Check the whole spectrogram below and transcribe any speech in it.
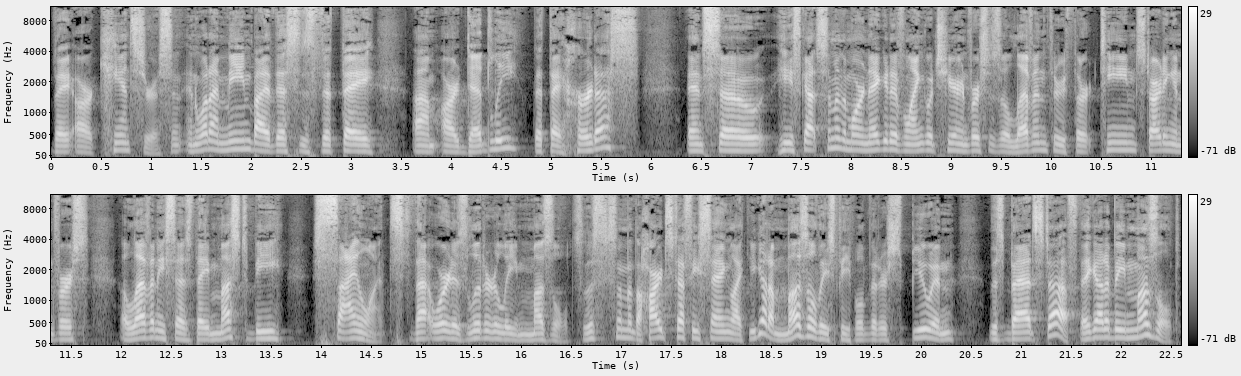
They are cancerous. And, and what I mean by this is that they um, are deadly, that they hurt us. And so he's got some of the more negative language here in verses 11 through 13. Starting in verse 11, he says, They must be silenced. That word is literally muzzled. So this is some of the hard stuff he's saying, like, you got to muzzle these people that are spewing this bad stuff. They got to be muzzled.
